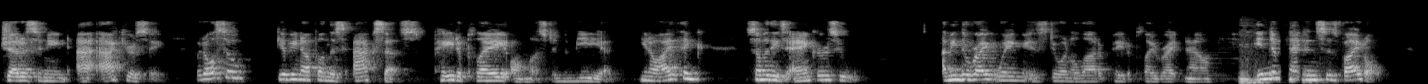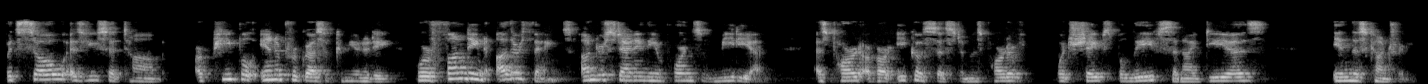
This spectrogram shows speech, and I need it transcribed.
jettisoning accuracy, but also giving up on this access, pay to play almost in the media. You know, I think some of these anchors who, I mean, the right wing is doing a lot of pay to play right now. Mm-hmm. Independence is vital. But so, as you said, Tom, are people in a progressive community who are funding other things, understanding the importance of media as part of our ecosystem, as part of what shapes beliefs and ideas in this country.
